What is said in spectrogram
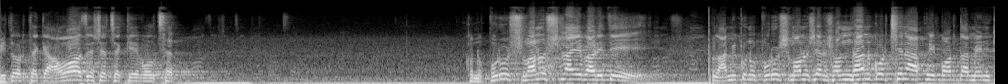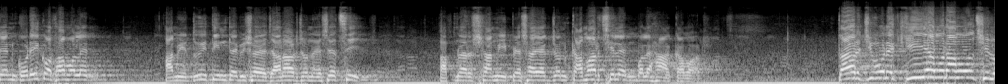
ভিতর থেকে আওয়াজ এসেছে, কে বলছেন? কোনো পুরুষ মানুষ নাই বাড়িতে। আমি কোনো পুরুষ মানুষের সন্ধান করছি না, আপনি পর্দা মেনটেন করেই কথা বলেন। আমি দুই তিনটা বিষয়ে জানার জন্য এসেছি। আপনার স্বামী পেশায় একজন কামার ছিলেন, বলে হ্যাঁ কামার। তার জীবনে কি এমন আমল ছিল?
